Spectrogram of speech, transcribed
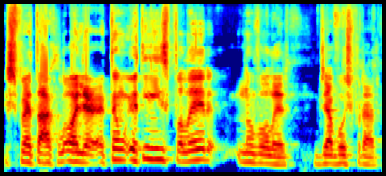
Espetáculo. Olha, então eu tinha isso para ler, não vou ler, já vou esperar.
